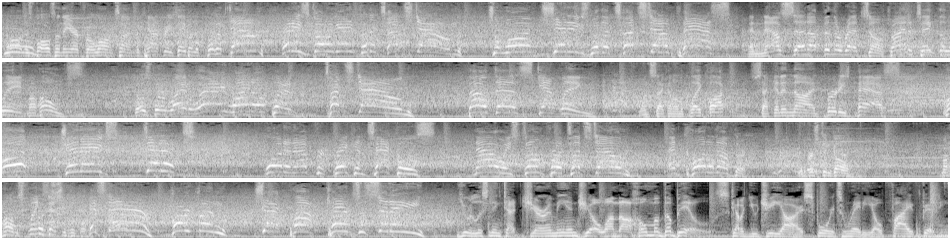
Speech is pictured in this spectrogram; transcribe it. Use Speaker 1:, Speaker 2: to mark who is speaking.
Speaker 1: Oh, this ball's in the air for a long time. McCaffrey's able to pull it down, and he's going in for the touchdown. Jauan Jennings with a touchdown pass, and now set up in the red zone, trying to take the lead. Mahomes goes for it right away, wide open, touchdown. Valdes-Scantling. One second on the play clock. Second and nine. Purdy's pass. Caught. Jennings did it. What an effort breaking tackles. Now he's thrown for a touchdown and caught another. First and goal. Mahomes flings it. It's there. Hardman! Jackpot. Kansas City.
Speaker 2: You're listening to Jeremy and Joe on the home of the Bills. WGR Sports Radio 550.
